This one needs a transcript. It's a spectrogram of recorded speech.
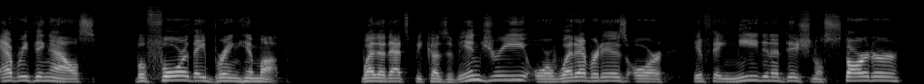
everything else before they bring him up. Whether that's because of injury or whatever it is, or if they need an additional starter.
